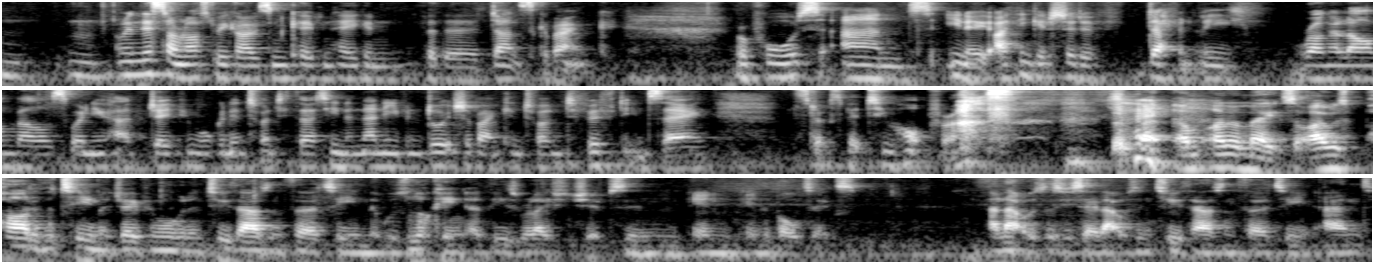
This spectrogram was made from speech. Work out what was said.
Mm-hmm. I mean, this time last week I was in Copenhagen for the Danske Bank report, and you know, I think it should have definitely rung alarm bells when you had JP Morgan in 2013 and then even Deutsche Bank in 2015 saying, this looks a bit too hot for us. I'm, I'm, a mate, so I was part of the team at JP Morgan in 2013 that was looking at these relationships in, in, in the Baltics. And that was, as you say, that was in 2013. And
